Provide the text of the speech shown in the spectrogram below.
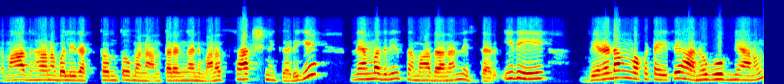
సమాధాన బలి రక్తంతో మన అంతరంగాన్ని మనస్సాక్షిని కడిగి నెమ్మదిని సమాధానాన్ని ఇస్తారు. ఇది వినడం ఒకటైతే అనుభవ జ్ఞానం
